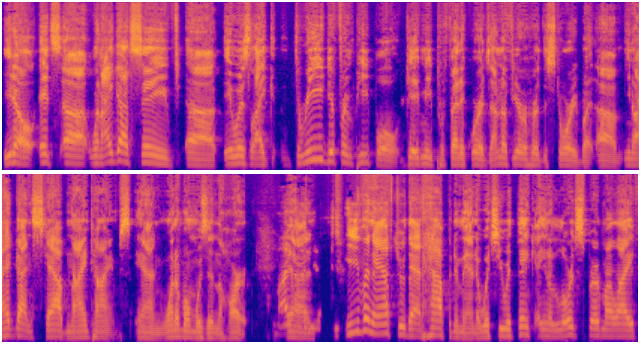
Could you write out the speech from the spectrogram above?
You know it's uh when i got saved uh it was like three different people gave me prophetic words i don't know if you ever heard the story but um you know i had gotten stabbed nine times and one of them was in the heart My And- goodness. even after that happened amanda which you would think you know the lord spared my life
